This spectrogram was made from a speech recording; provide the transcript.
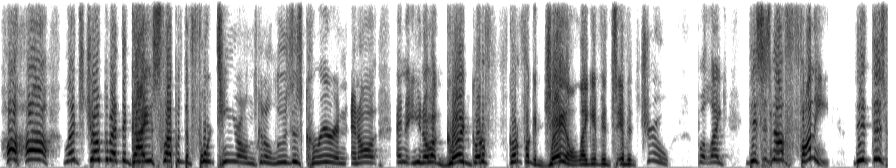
ha ha. Let's joke about the guy who slept with the 14 year old and is gonna lose his career and, and all and you know what? Good. Go to go to fucking jail. Like if it's if it's true. But like this is not funny. This- This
